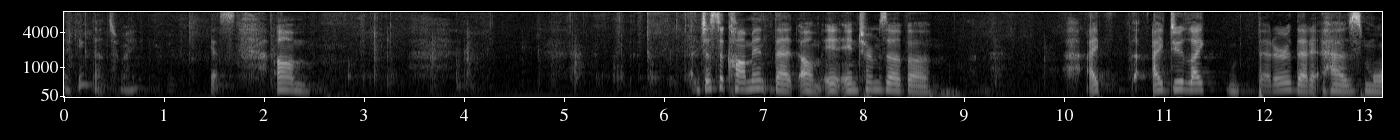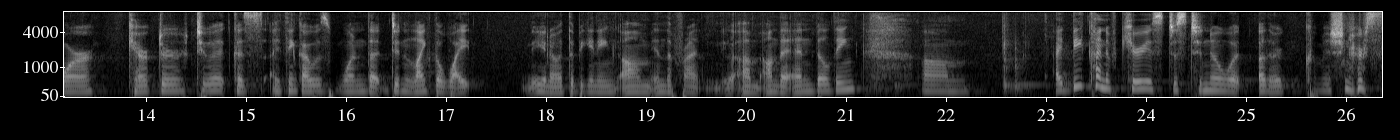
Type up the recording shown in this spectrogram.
I think that's right. Yes. Um, Just a comment that um, in in terms of, uh, I, I do like better that it has more character to it, because I think I was one that didn't like the white, you know, at the beginning um, in the front, um, on the end building. Um, I'd be kind of curious just to know what other commissioners'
